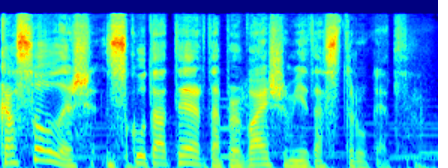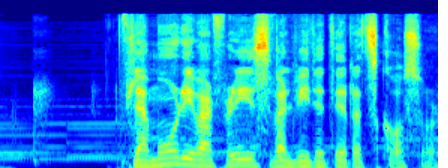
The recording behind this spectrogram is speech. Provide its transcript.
Kasollesh, në skuta t'errta përvajshëm jeta struket. Flamuri i varfërisë valvitet i rreckosur.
